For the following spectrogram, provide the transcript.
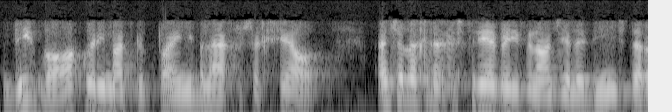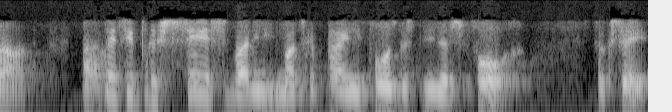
Wie waak oor die maatskappy en die beleggers se geld? Is hulle geregistreer by die finansiële dienste raad? Wat is die proses wat die maatskappy en die fondsbestuurders volg? So ek sê,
